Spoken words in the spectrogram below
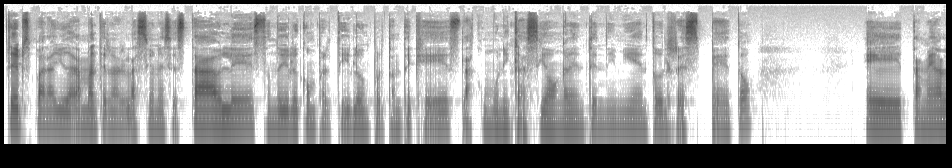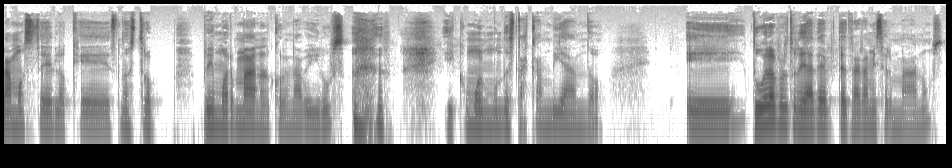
tips para ayudar a mantener relaciones estables, donde yo le compartí lo importante que es la comunicación, el entendimiento, el respeto. Eh, también hablamos de lo que es nuestro primo hermano, el coronavirus, y cómo el mundo está cambiando. Eh, tuve la oportunidad de, de, traer a mis hermanos,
